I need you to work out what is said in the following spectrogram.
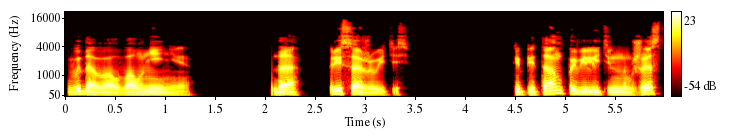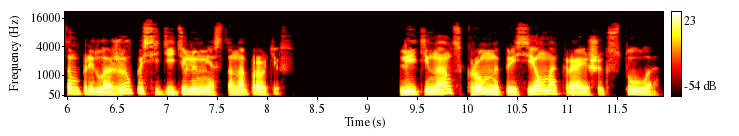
выдавал волнение. «Да, присаживайтесь». Капитан повелительным жестом предложил посетителю место напротив. Лейтенант скромно присел на краешек стула.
